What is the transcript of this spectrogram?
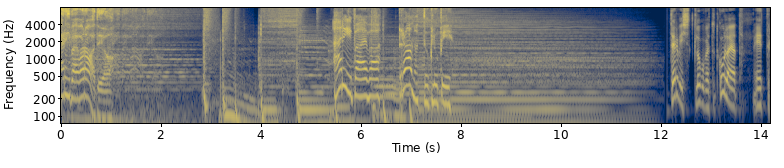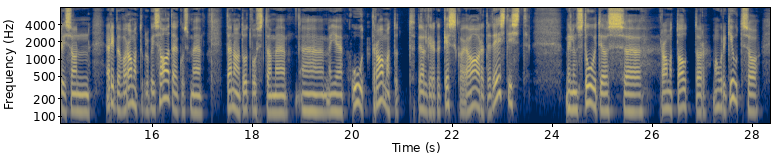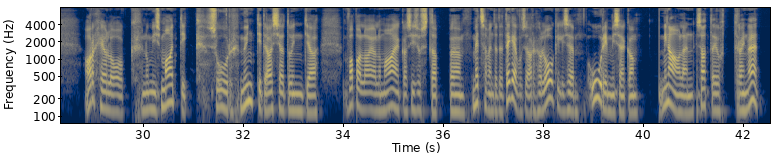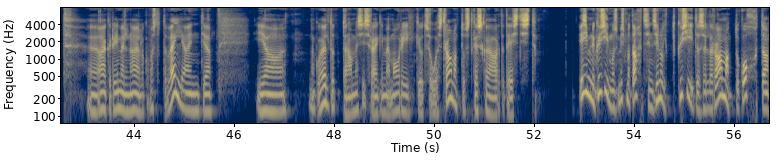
Äripäevaraadio. Äripäeva raamatuklubi. tervist, lugupeetud kuulajad, eetris on Äripäeva raamatuklubi saade, kus me täna tutvustame äh, meie uut raamatut pealkirjaga Keskaja aarded Eestist. meil on stuudios äh, raamatu autor Mauri Kiutsoo arheoloog, numismaatik, suur müntide asjatundja, vabal ajal oma aega sisustab äh, metsavendade tegevuse arheoloogilise uurimisega. mina olen saatejuht Rain Väet, äh, ajakirja Imeline ajalugu vastutav väljaandja ja nagu öeldud, täna me siis räägime Mauri Kiutsu uuest raamatust Keskaja aarded Eestist. esimene küsimus, mis ma tahtsin sinult küsida selle raamatu kohta,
